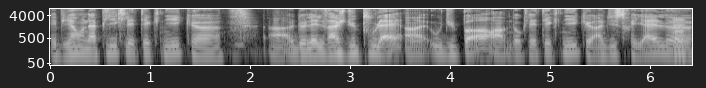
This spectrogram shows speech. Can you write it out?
eh bien, on applique les techniques de l'élevage du poulet ou du porc, donc les techniques industrielles mmh.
